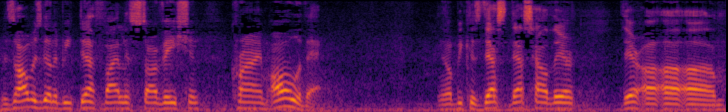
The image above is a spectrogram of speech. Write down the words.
there's always going to be death, violence, starvation, crime, all of that. You know, because that's that's how their their uh, uh, um,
